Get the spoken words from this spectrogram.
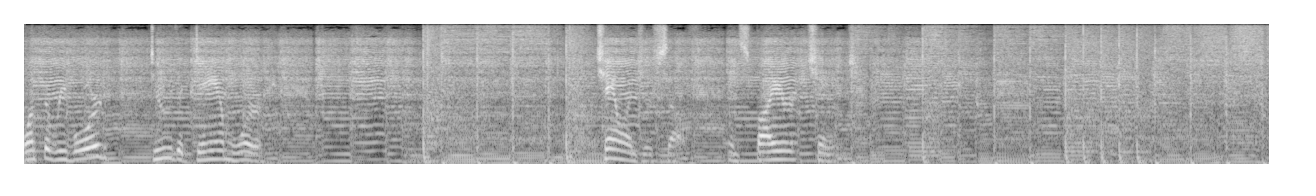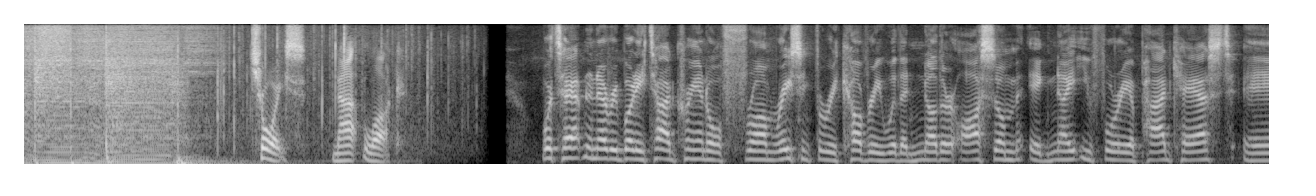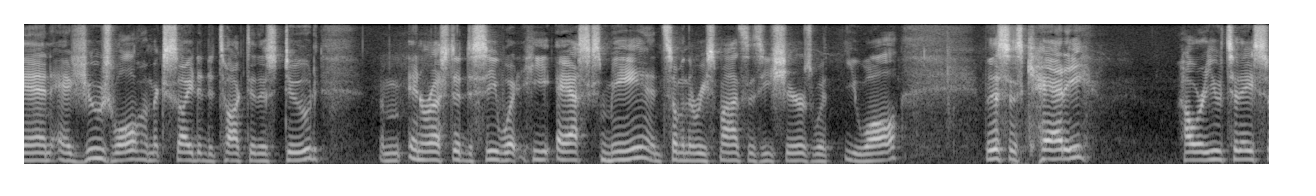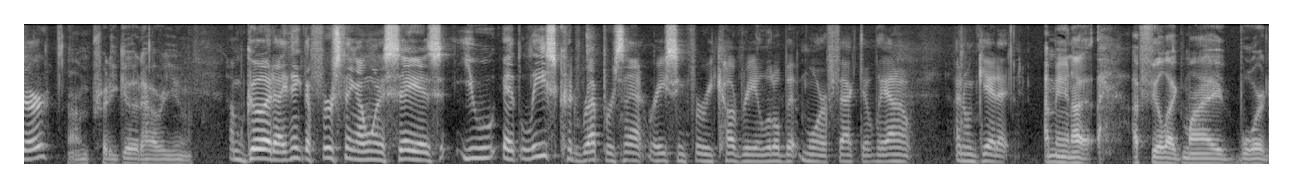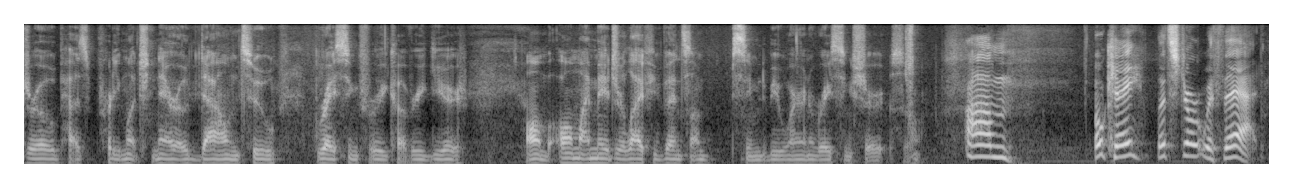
Want the reward? Do the damn work. Challenge yourself. Inspire change. Choice, not luck. What's happening, everybody? Todd Crandall from Racing for Recovery with another awesome Ignite Euphoria podcast. And as usual, I'm excited to talk to this dude. I'm interested to see what he asks me and some of the responses he shares with you all. This is Caddy. How are you today, sir? I'm pretty good. How are you? I'm good. I think the first thing I want to say is you at least could represent Racing for Recovery a little bit more effectively. I don't I don't get it. I mean, I I feel like my wardrobe has pretty much narrowed down to racing for recovery gear. All, all my major life events, I seem to be wearing a racing shirt. So, um, Okay, let's start with that.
